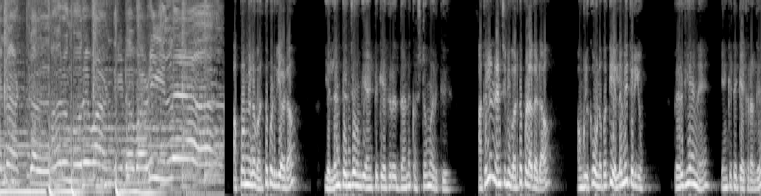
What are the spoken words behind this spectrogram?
என் நாட்கள் மறுமுறை வாழ்ந்திட வழி இல்லையா அப்பா மேல வருத்தப்படுறியாடா? எல்லாம் தெரிஞ்சவங்க என்கிட்ட கேக்குறது தானே கஷ்டமா இருக்கு. அதெல்லாம் நினைச்சு நீ வருத்தப்படாதடா. அவங்களுக்கு உன்னை பத்தி எல்லாமே தெரியும். பெருவியானே என்கிட்ட கேக்குறாங்க?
